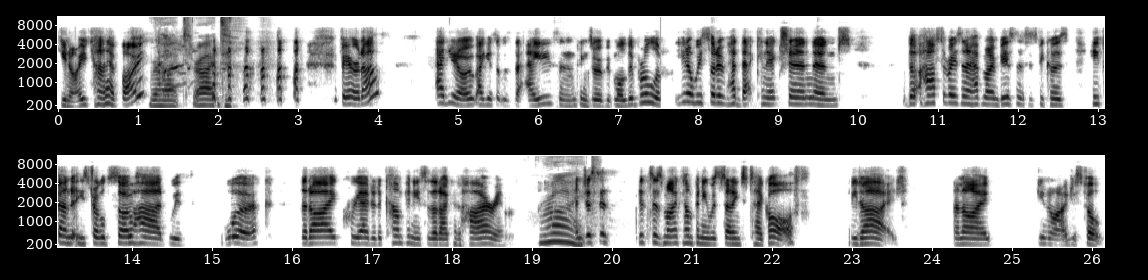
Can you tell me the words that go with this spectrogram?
You know, you can't have both. Right, right. Fair enough. And you know, I guess it was the 80s, and things were a bit more liberal. You know, we sort of had that connection, and the half the reason I have my own business is because he found that he struggled so hard with work that I created a company so that I could hire him. right. And just as just as my company was starting to take off, he died. And I, you know, I just felt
